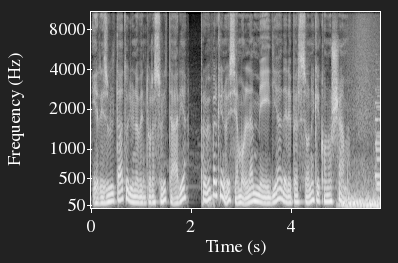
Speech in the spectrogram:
il risultato di un'avventura solitaria proprio perché noi siamo la media delle persone che conosciamo.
